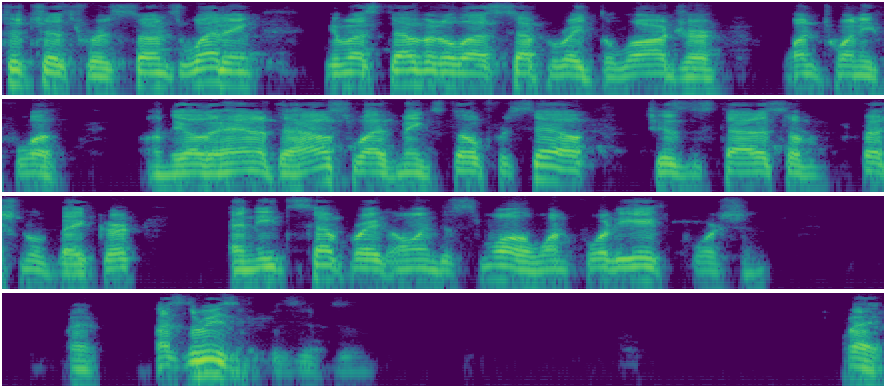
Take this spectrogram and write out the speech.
such as for his son's wedding, he must nevertheless separate the larger 124th. On the other hand, if the housewife makes dough for sale, she has the status of a professional baker and eat separate only the smaller 148th portion. Right. That's the reason. Right.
